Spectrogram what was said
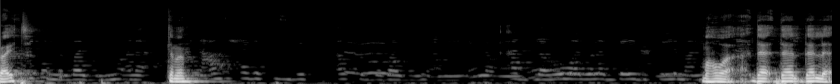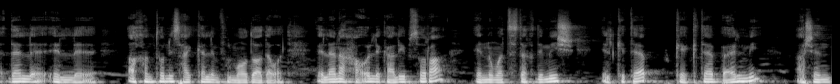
right تمام ما هو ده ده ده ده اللي أخ أنطونيوس هيتكلم في الموضوع دوت. اللي أنا هقول لك عليه بسرعة إنه ما تستخدميش الكتاب ككتاب علمي عشان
